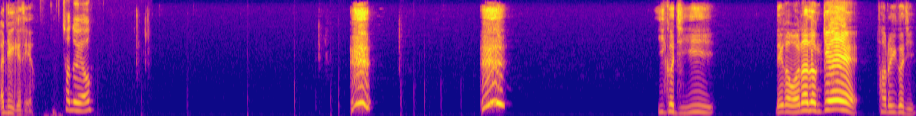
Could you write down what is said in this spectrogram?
안녕히 계세요. 저도요. 이거지. 내가 원하던 게 바로 이거지.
